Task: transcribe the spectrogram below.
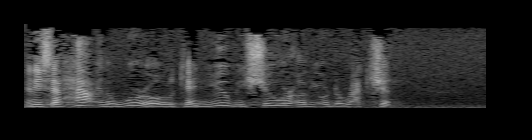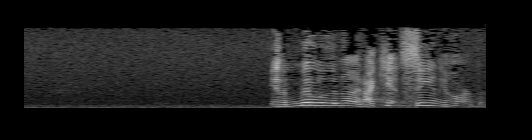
And he said, "How in the world can you be sure of your direction?" In the middle of the night, I can't see any harbor.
